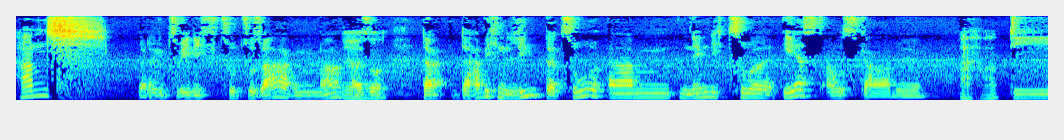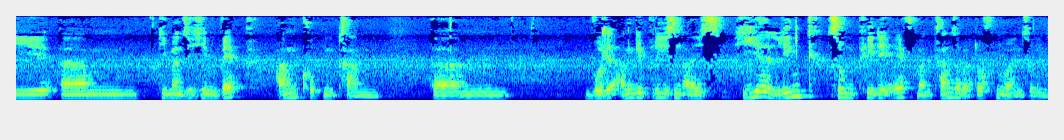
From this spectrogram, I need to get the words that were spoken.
Hans. Ja, da gibt's wenig zu, zu sagen. Ne? Ja. Also da, da habe ich einen Link dazu, ähm, nämlich zur Erstausgabe, Aha. die, ähm, die man sich im Web angucken kann. Ähm, wurde angepriesen als hier Link zum PDF. Man kann es aber doch nur in so einem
